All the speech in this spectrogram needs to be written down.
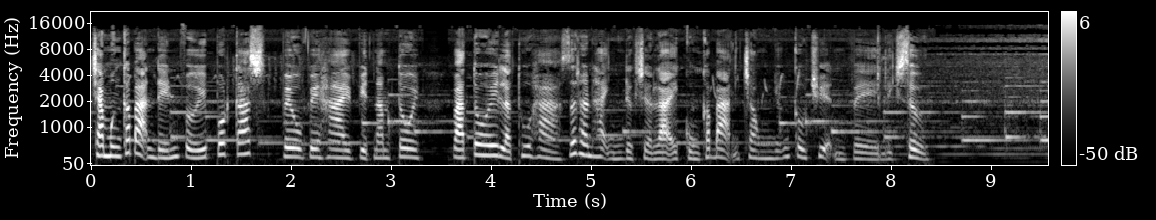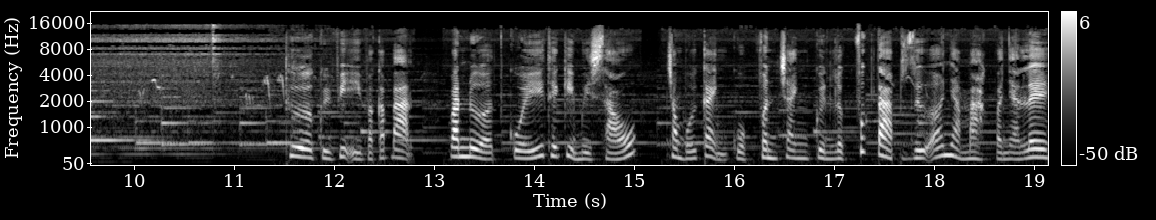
Chào mừng các bạn đến với podcast VOV2 Việt Nam tôi và tôi là Thu Hà rất hân hạnh được trở lại cùng các bạn trong những câu chuyện về lịch sử. Thưa quý vị và các bạn, vào nửa cuối thế kỷ 16, trong bối cảnh cuộc phân tranh quyền lực phức tạp giữa nhà Mạc và nhà Lê,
